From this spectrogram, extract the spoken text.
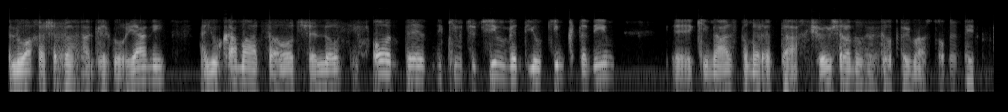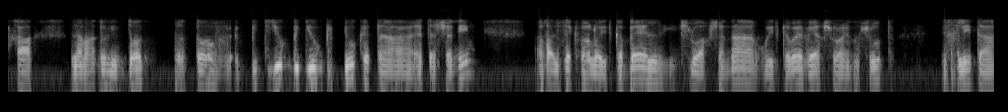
לוח השנה הגרגוריאני, היו כמה הצעות של להוסיף עוד קמצוצים ודיוקים קטנים, כי מאז, זאת אומרת, החישובים שלנו יותר טובים מהאסטרונומית, למדנו למדוד יותר טוב בדיוק בדיוק בדיוק את השנים. אבל זה כבר לא התקבל, יש לוח שנה, הוא התקבל, ואיכשהו האנושות החליטה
